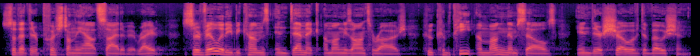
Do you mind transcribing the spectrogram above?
so that they're pushed on the outside of it, right? Servility becomes endemic among his entourage, who compete among themselves in their show of devotion.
